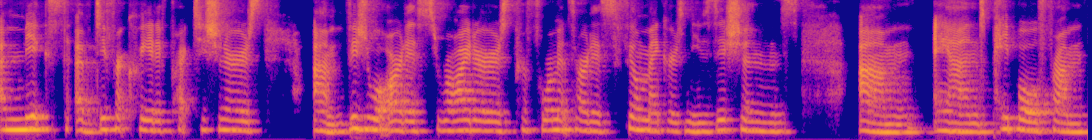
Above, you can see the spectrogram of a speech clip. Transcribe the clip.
a mix of different creative practitioners um, visual artists, writers, performance artists, filmmakers, musicians, um, and people from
